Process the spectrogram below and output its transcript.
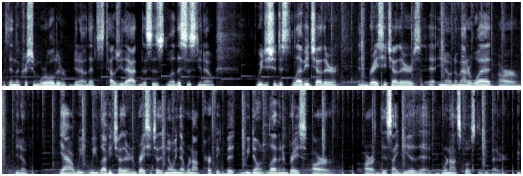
within the Christian world, or you know, that just tells you that this is well, this is you know, we just should just love each other and embrace each other's, uh, you know, no matter what our you know yeah, we, we love each other and embrace each other, knowing that we're not perfect, but we don't love and embrace our our this idea that we're not supposed to do better. Mm.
